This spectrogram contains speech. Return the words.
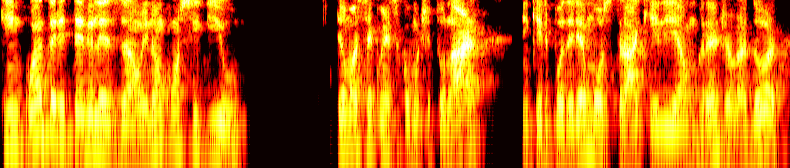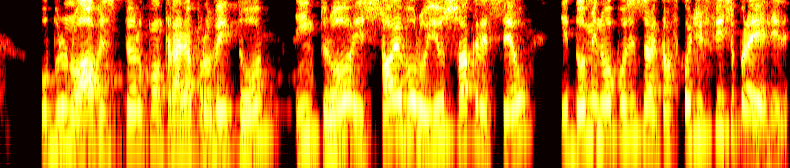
que enquanto ele teve lesão e não conseguiu ter uma sequência como titular, em que ele poderia mostrar que ele é um grande jogador, o Bruno Alves, pelo contrário, aproveitou, entrou e só evoluiu, só cresceu e dominou a posição. Então ficou difícil para ele. Ele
